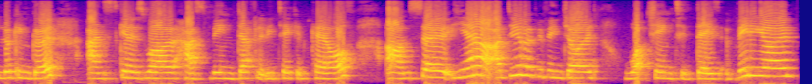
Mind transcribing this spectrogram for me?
looking good and skin as well has been definitely taken care of. Um, so yeah I do hope you've enjoyed watching today's video.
